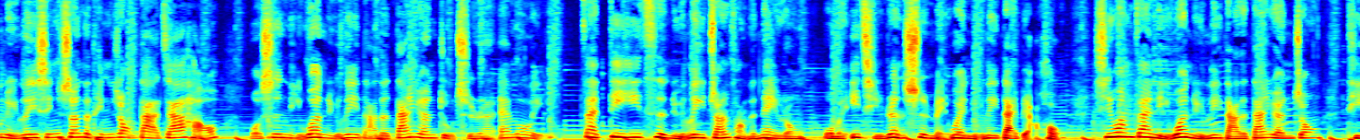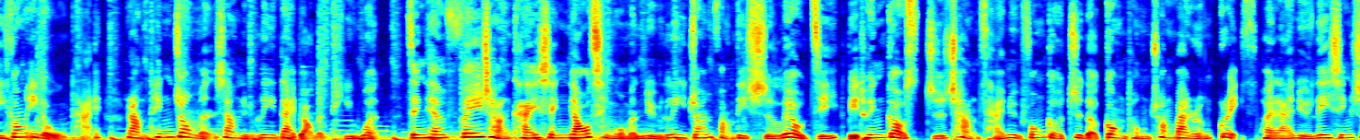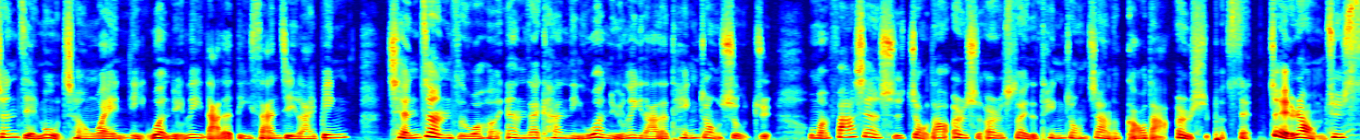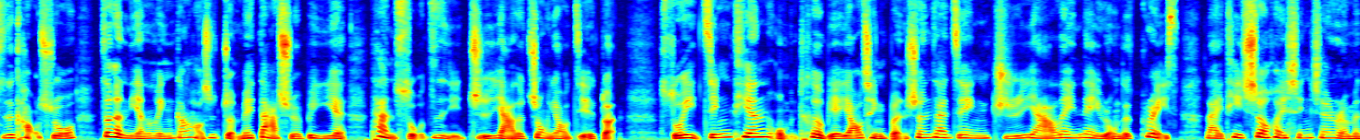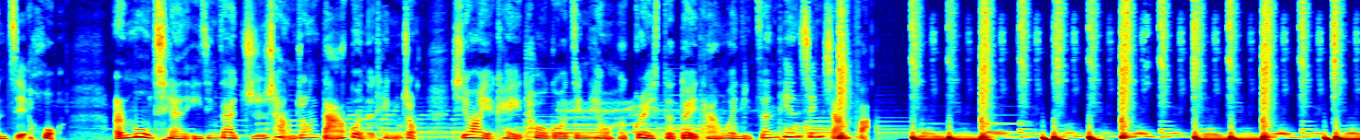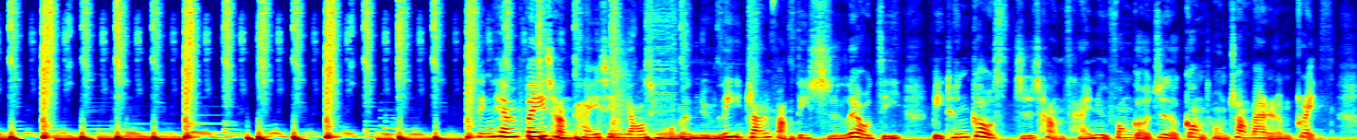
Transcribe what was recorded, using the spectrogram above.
女力新生的听众，大家好，我是你问女力答的单元主持人 Emily。在第一次女力专访的内容，我们一起认识每位女力代表后，希望在你问女力答的单元中提供一个舞台，让听众们向女力代表们提问。今天非常开心邀请我们女力专访第十六集 Between Girls 职场才女风格志的共同创办人 Grace 回来女力新生节目，成为你问女力答的第三集来宾。前阵子我和 Ann 在看你问女力答的听众数据，我们发现十九到二十二岁的听众占了高达二十 percent，这也让我们去思考说，这个年龄刚好是准备大学毕业、探索自己职涯的重要阶段。所以今天我们特别邀请本身在经营职涯类内容的 Grace 来替社会新鲜人们解惑。而目前已经在职场中打滚的听众，希望也可以透过今天我和 Grace 的对谈，为你增添新想法。非常开心，邀请我们女力专访第十六集 Between Girls 职场才女风格制的共同创办人 Grace。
